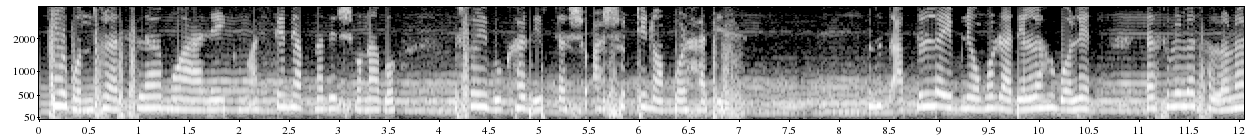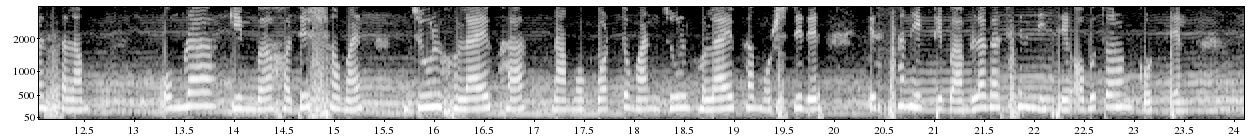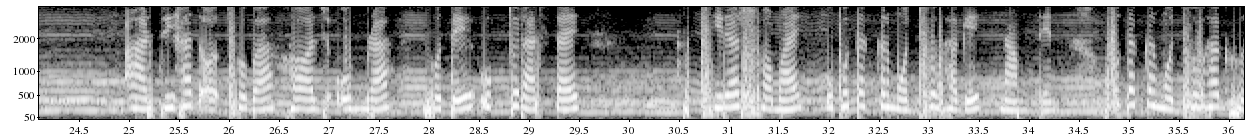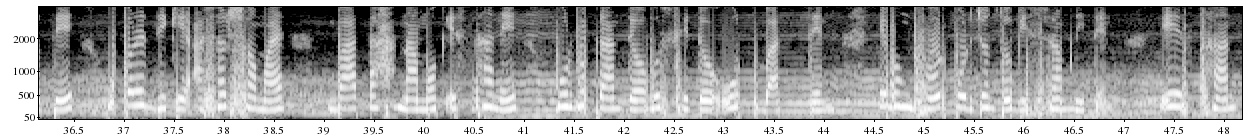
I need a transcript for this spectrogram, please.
সুপ্রিয় বন্ধুরা, আসসালামু আলাইকুম। আজকে আমি আপনাদের শোনাবো সহি বুখারির চারশো আটষট্টি নম্বর হাদিস। হজরত আবদুল্লাহ ইবনে ওমর রাদিয়াল্লাহ বলেন রাসুল্লাহ সাল্লাহ সাল্লাম ওমরা কিংবা হজের সময় জুল হোলাইফা নামক বর্তমান জুল হোলাইফা মসজিদের স্থানে একটি বাবলা গাছের নিচে অবতরণ করতেন। আর জিহাদ অথবা হজ ওমরা হতে উক্ত রাস্তায় ফেরার সময় উপত্যকার মধ্যভাগে নামতেন। উপত্যকার মধ্যভাগ হতে উপরের দিকে আসার সময় বাতাহ নামক স্থানে পূর্ব প্রান্তে অবস্থিত উট বাঁধতেন এবং ভোর পর্যন্ত বিশ্রাম নিতেন। এ স্থান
